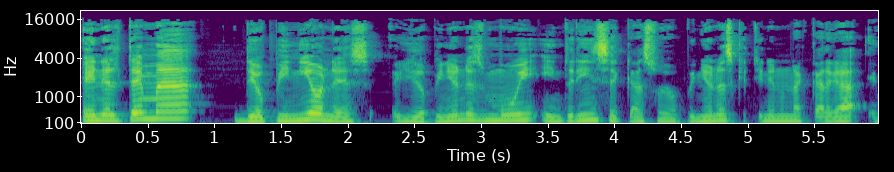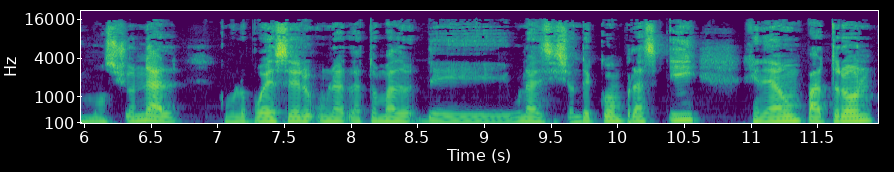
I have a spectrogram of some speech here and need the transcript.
En el tema de opiniones y de opiniones muy intrínsecas o de opiniones que tienen una carga emocional, como lo puede ser una, la toma de una decisión de compras y generar un patrón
